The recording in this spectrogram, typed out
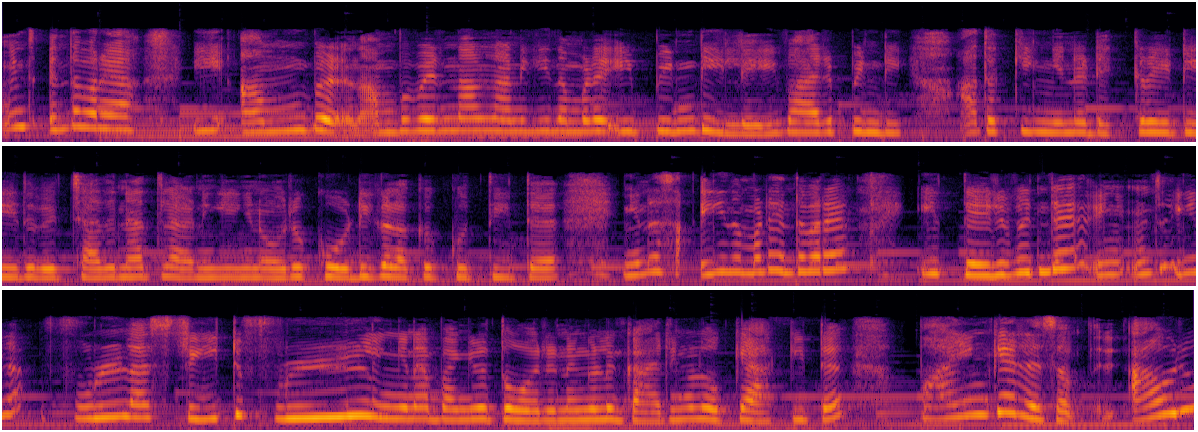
മീൻസ് എന്താ പറയുക ഈ അമ്പ് അമ്പ് പെരുന്നാളിനാണെങ്കിൽ നമ്മുടെ ഈ പിണ്ടി ഇല്ലേ ഈ വാരപ്പിണ്ടി അതൊക്കെ ഇങ്ങനെ ഡെക്കറേറ്റ് ചെയ്ത് വെച്ച് അതിനകത്തിലാണെങ്കിൽ ഇങ്ങനെ ഓരോ കൊടികളൊക്കെ കുത്തിയിട്ട് ഇങ്ങനെ ഈ നമ്മുടെ എന്താ പറയുക ഈ തെരുവിന്റെ മീൻസ് ഇങ്ങനെ ഫുൾ ആ സ്ട്രീറ്റ് ഫുൾ ഇങ്ങനെ ഭയങ്കര തോരണങ്ങളും കാര്യങ്ങളും ഒക്കെ ആക്കിയിട്ട് ഭയങ്കര രസം. ആ ഒരു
